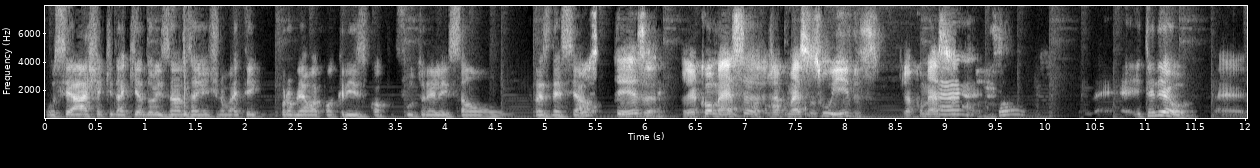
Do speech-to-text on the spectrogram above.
Você acha que daqui a dois anos a gente não vai ter problema com a crise, com a futura eleição presidencial? Com certeza. Já começa, já começa os ruídos. Já começa. É, então, entendeu? É,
